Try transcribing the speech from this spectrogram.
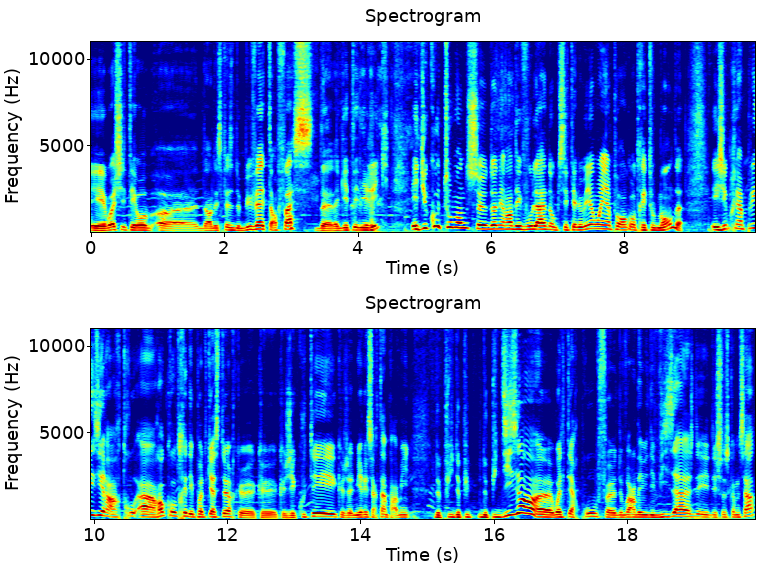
Et moi, j'étais euh, dans l'espèce de buvette en face de la gaieté lyrique. Et du coup, tout le monde se donnait rendez-vous là, donc c'était le meilleur moyen pour rencontrer tout le monde. Et j'ai pris un plaisir à, rencontrer des podcasteurs que, que, j'écoutais, que j'admirais certains parmi depuis depuis depuis dix ans. euh, Walter Proof, euh, de voir des, des visages, des, des choses comme ça.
